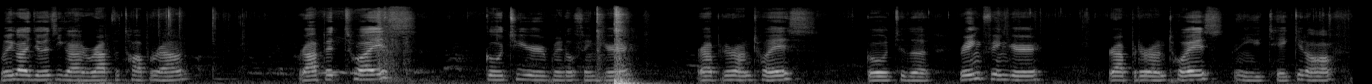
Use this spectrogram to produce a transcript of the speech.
What you gotta do is you gotta wrap the top around, wrap it twice, go to your middle finger, wrap it around twice, go to the ring finger, wrap it around twice, and you take it off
